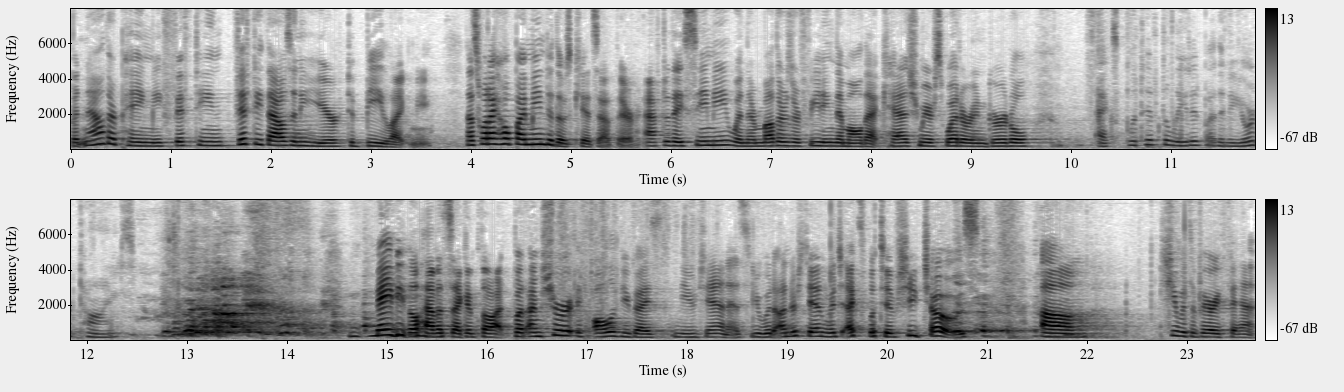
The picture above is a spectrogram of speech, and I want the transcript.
but now they're paying me 15 50,000 a year to be like me. That's what I hope I mean to those kids out there. After they see me when their mothers are feeding them all that cashmere sweater and girdle, expletive deleted by the New York Times. maybe they'll have a second thought. But I'm sure if all of you guys knew Janis, you would understand which expletive she chose. Um, she was a very fan,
